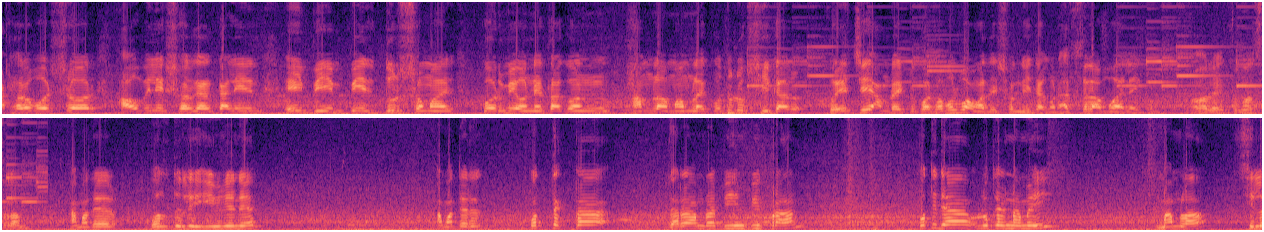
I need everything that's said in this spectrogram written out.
আঠারো বৎসর আওয়ামী লীগ সরকারকালীন এই বিএনপির দুঃসময়ের কর্মী ও নেতাগণ হামলা মামলায় কতটুকু শিকার হয়েছে, আমরা একটু কথা বলব। আমাদের সঙ্গেই থাকুন। আসসালামু আলাইকুম। ওয়ালাইকুম আসসালাম। আমাদের বলতুলি ইউনিয়নের আমাদের প্রত্যেকটা, যারা আমরা বিএনপি প্রাণ, প্রতিটা লোকের নামেই মামলা ছিল।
